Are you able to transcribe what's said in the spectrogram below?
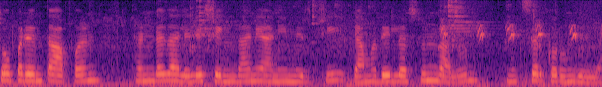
तोपर्यंत आपण थंड झालेले शेंगदाणे आणि मिरची त्यामध्ये लसूण घालून मिक्सर करून घेऊया.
